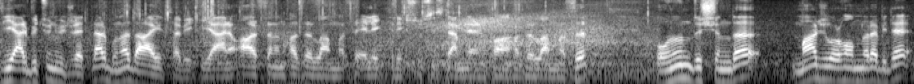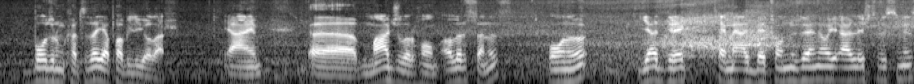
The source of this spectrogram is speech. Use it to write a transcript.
diğer bütün ücretler buna dahil tabii ki. Yani arsanın hazırlanması, elektrik, su sistemlerinin falan hazırlanması. Onun dışında modular home'lara bir de bodrum katı da yapabiliyorlar. Yani e, modular home alırsanız onu ya direkt temel betonun üzerine yerleştirirsiniz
